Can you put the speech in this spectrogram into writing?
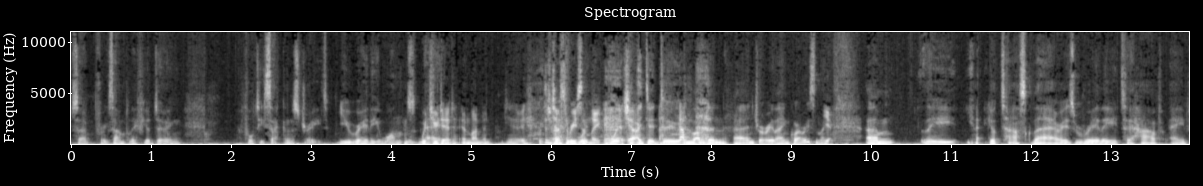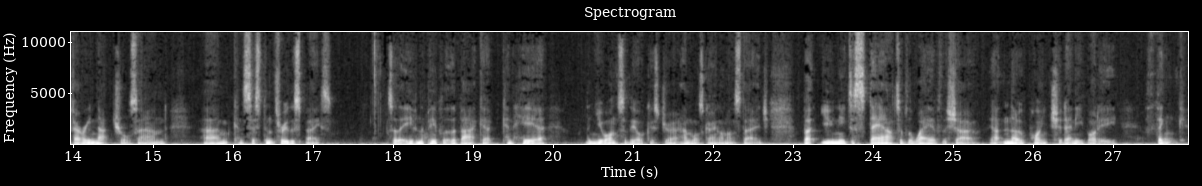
So, for example, if you're doing 42nd Street, you really want which a, you did in London just I, recently, which, which yes. I did do in London uh, in Drury Lane quite recently. Yeah. Um, the you know your task there is really to have a very natural sound, um, consistent through the space, so that even the people at the back can hear the nuance of the orchestra and what's going on on stage. But you need to stay out of the way of the show. At no point should anybody think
